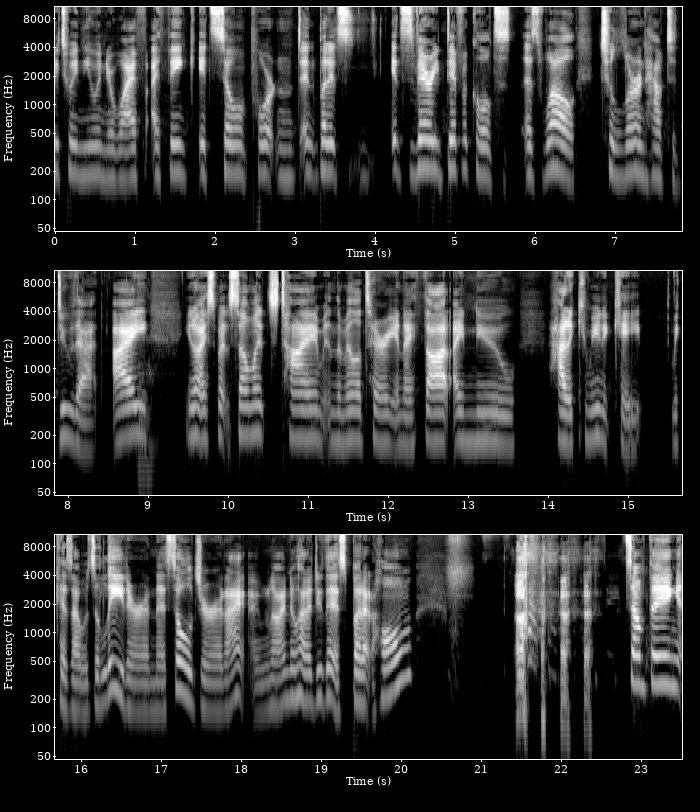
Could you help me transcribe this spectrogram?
between you and your wife i think it's so important and but it's it's very difficult as well to learn how to do that. I mm-hmm. you know i spent so much time in the military and i thought i knew how to communicate because i was a leader and a soldier and i you know i know how to do this. But at home something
